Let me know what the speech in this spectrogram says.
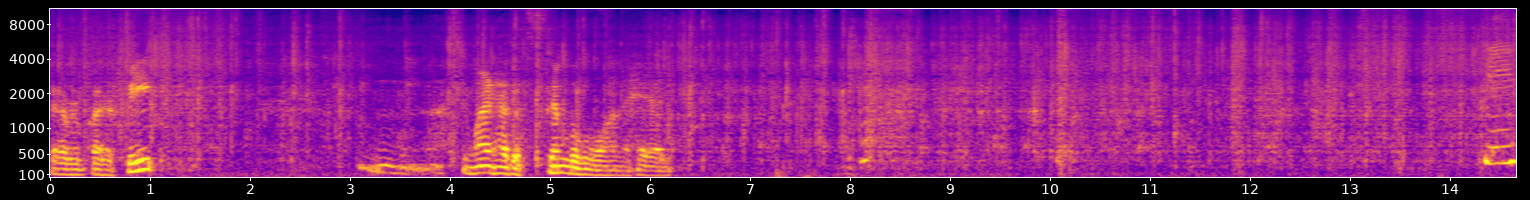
Grab her by her feet. Mm, See, mine has a thimble on the head. Please,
